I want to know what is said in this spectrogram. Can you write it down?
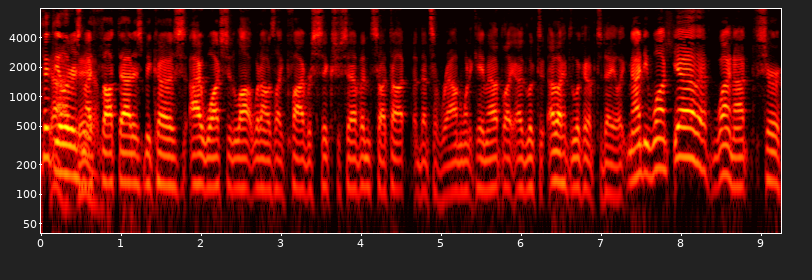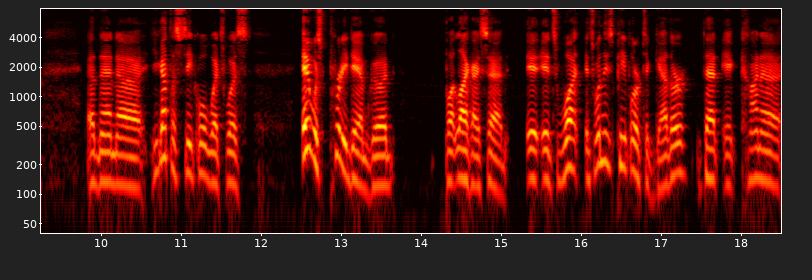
think the only reason I thought that is because I watched it a lot when I was like five or six or seven, so I thought that's around when it came out. Like I looked, at, I had to look it up today. Like ninety one, yeah, that, why not? Sure. And then uh, you got the sequel, which was it was pretty damn good, but like I said, it, it's what it's when these people are together that it kind of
